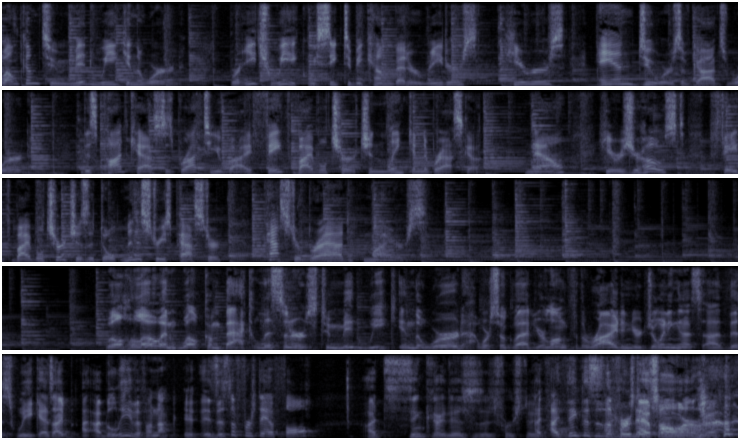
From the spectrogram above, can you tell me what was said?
Welcome to Midweek in the Word, where each week we seek to become better readers, hearers, and doers of God's Word. This podcast is brought to you by Faith Bible Church in Lincoln, Nebraska. Now, here is your host, Faith Bible Church's Adult Ministries Pastor, Pastor Brad Myers. Well, hello and welcome back, listeners, to Midweek in the Word. We're so glad you're along for the ride and you're joining us uh, this week. As I, I believe, if I'm not, is this the first day of fall? I think it is the first day. I, I, think this is the I first day of fall.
